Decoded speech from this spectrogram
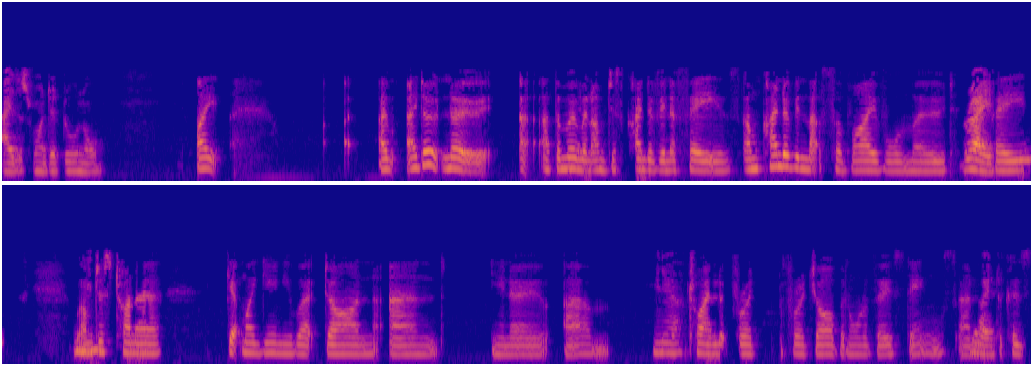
I just wanted to know. I, I, I don't know at the moment I'm just kind of in a phase. I'm kind of in that survival mode Right. phase. Where I'm just trying to get my uni work done and you know um Yeah. try and look for a for a job and all of those things and Right. because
